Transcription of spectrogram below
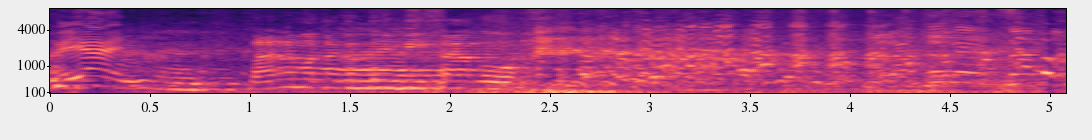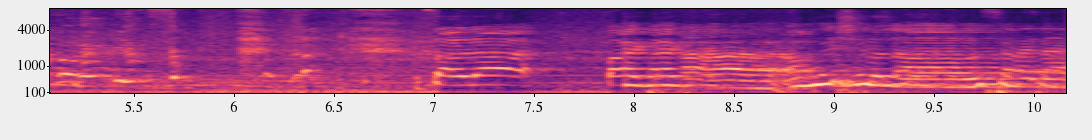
Ayan! Para matagal na yung visa ko. Sana, pag, ah, ang wish ko lang, sana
